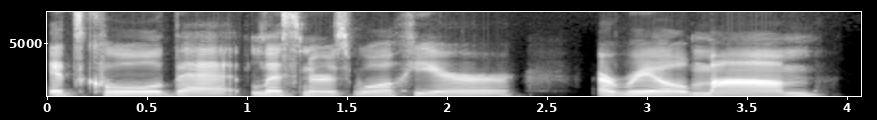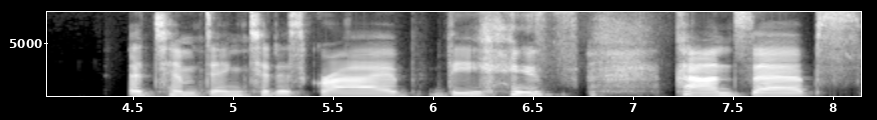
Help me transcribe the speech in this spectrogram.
it's cool that listeners will hear a real mom attempting to describe these concepts,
